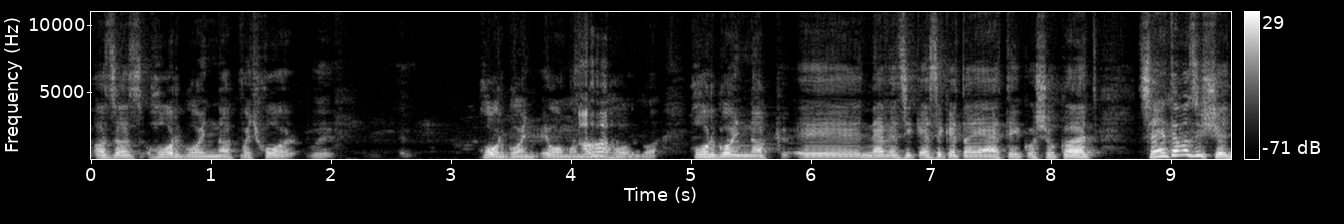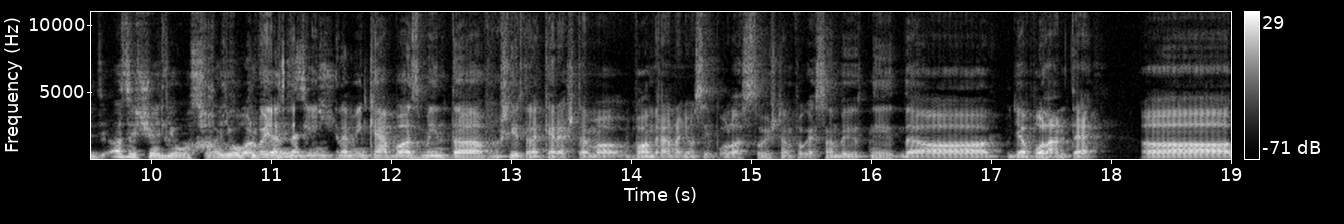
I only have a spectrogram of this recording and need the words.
azaz horgonynak, vagy hor, horgony, jól mondom, Aha. a horgony, horgonynak nevezik ezeket a játékosokat. Szerintem az is egy, az is egy jó szó, egy jó Horgoly az nem, inkább az, mint a, most hirtelen kerestem, a, van rá nagyon szép olasz szó is, nem fog eszembe jutni, de a, ugye a Volante a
